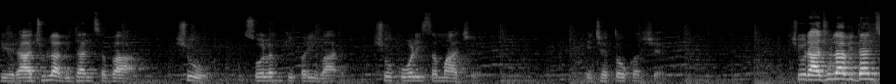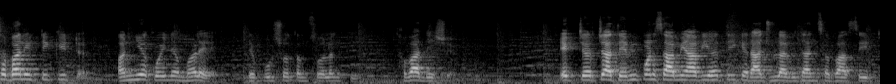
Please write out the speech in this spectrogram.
કે રાજુલા વિધાનસભા શું સોલંકી પરિવાર, શું કોળી સમાજ એ જતો કરશે. શું રાજુલા વિધાનસભાની ટિકિટ અન્ય કોઈને મળે તે પુરુષોત્તમ સોલંકી થવા દેશે? એક ચર્ચા તેવી પણ સામે આવી હતી કે રાજુલા વિધાનસભા સીટ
